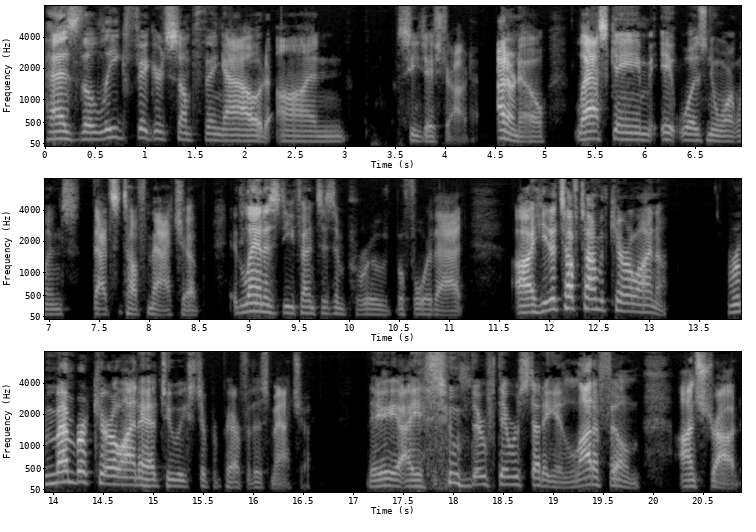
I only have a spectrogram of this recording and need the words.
Has the league figured something out on CJ Stroud? I don't know. Last game, it was New Orleans. That's a tough matchup. Atlanta's defense has improved before that. Uh, he had a tough time with Carolina. Remember, Carolina had two weeks to prepare for this matchup. They, I assume, they were studying a lot of film on Stroud.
